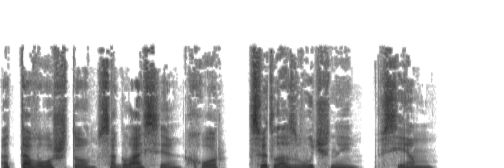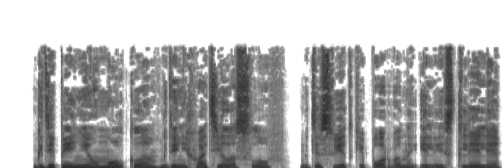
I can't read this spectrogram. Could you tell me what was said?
от того, что согласие, хор, светлозвучный, всем. Где пение умолкло, где не хватило слов, где свитки порваны или истлели,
